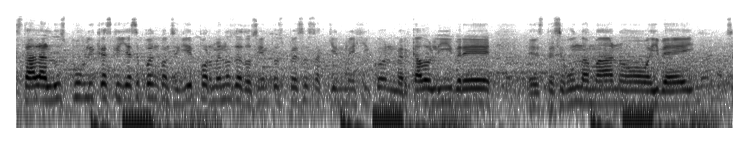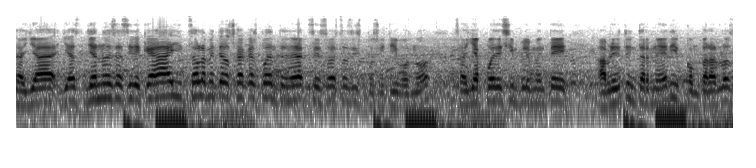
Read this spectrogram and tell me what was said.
está la luz pública es que ya se pueden conseguir por menos de 200 pesos aquí en México, en Mercado Libre, este, segunda mano, eBay. O sea, ya, ya, ya no es así de que, ay, solamente los hackers pueden tener acceso a estos dispositivos, ¿no? O sea, ya puedes simplemente abrir tu internet y comprarlos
